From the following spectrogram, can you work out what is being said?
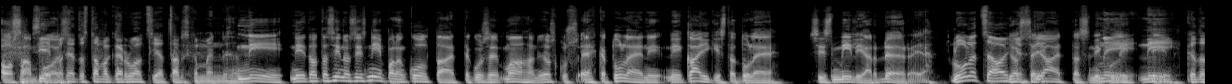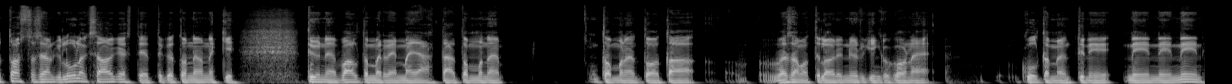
osan pois. siipasee tuosta vaikka Ruotsia ja Tanskan mennessä. Niin, niin tota, siinä on siis niin paljon kultaa, että kun se maahan joskus ehkä tulee, niin, niin kaikista tulee siis miljardöörejä. Luulet sä oikeasti... Jos se jaettaisiin niin niin, littiin. niin, kato tossa se onkin. Luuletko sä oikeasti, että kun tuonne jonnekin Tyyneen valtamereen mäjähtää tommonen, tommonen tuota Vesamatti Loirin nyrkin kokoinen kultamöntti, niin, niin, niin, niin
